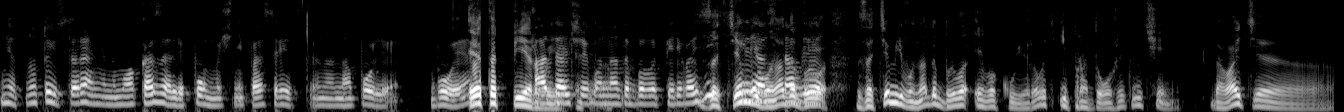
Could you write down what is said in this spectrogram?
Нет, ну то есть раненому оказали помощь непосредственно на поле боя. Это первое. А дальше это. его надо было перевозить затем или его оставлять? надо было, Затем его надо было эвакуировать и продолжить лечение. Давайте э,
